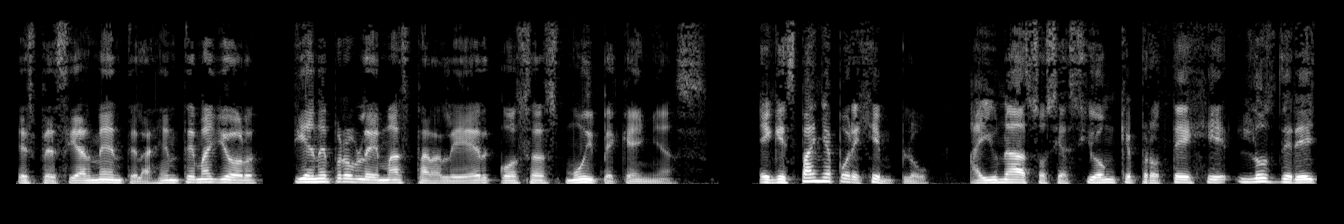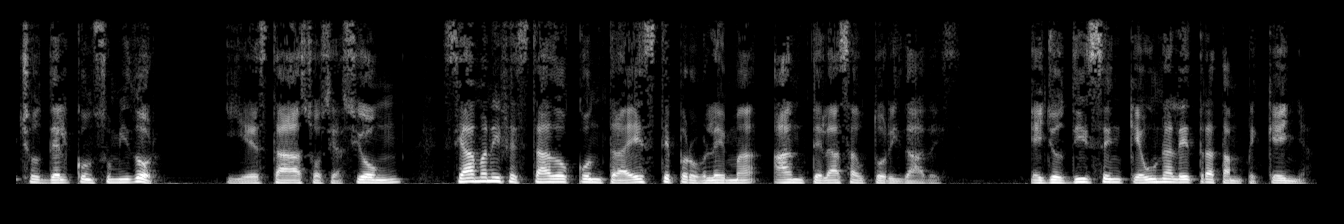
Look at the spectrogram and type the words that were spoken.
especialmente la gente mayor, tiene problemas para leer cosas muy pequeñas. En España, por ejemplo, hay una asociación que protege los derechos del consumidor, y esta asociación se ha manifestado contra este problema ante las autoridades. Ellos dicen que una letra tan pequeña,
